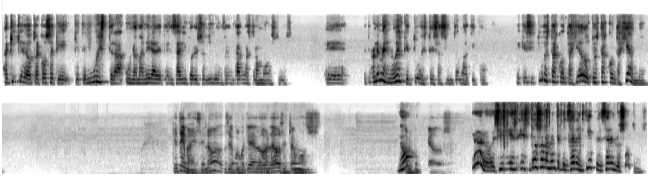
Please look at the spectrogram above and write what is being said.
aquí queda otra cosa que, te muestra una manera de pensar y por eso digo enfrentar nuestros monstruos. Eh, el problema no es que tú estés asintomático, es que si tú estás contagiado, tú estás contagiando. ¿Qué tema ese, no? O sea, por cualquiera de los dos lados estamos ¿No? complicados. Claro, es, es, no solamente pensar en ti, es pensar en los otros.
